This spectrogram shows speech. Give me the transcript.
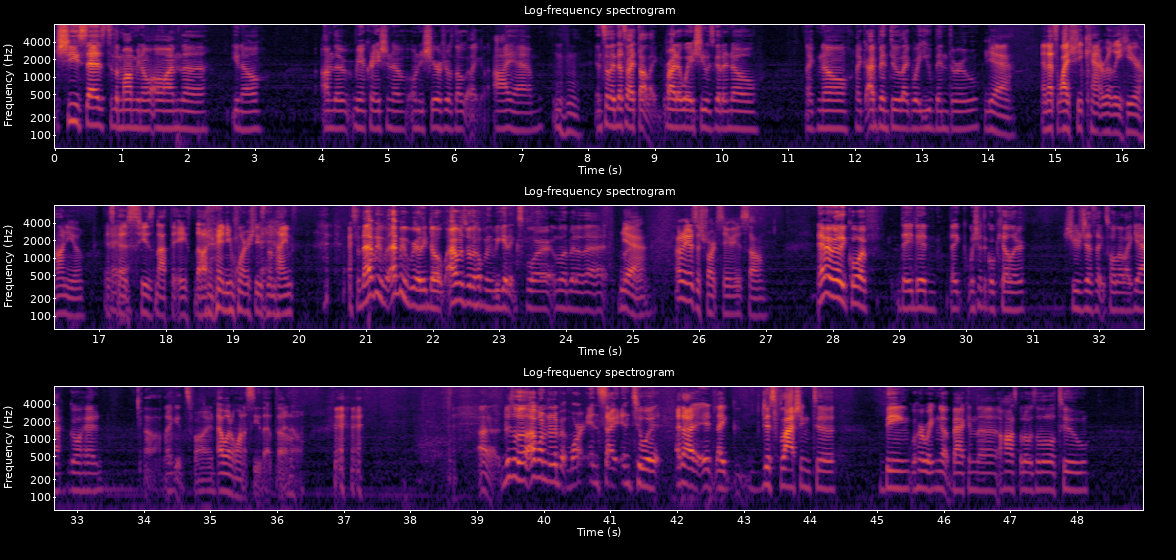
she says to the mom, you know, oh, I'm the, you know, I'm the reincarnation of Oyashiro. She was no like I am. hmm And so like that's why I thought like right away she was gonna know, like no, like I've been through like what you've been through. Yeah, and that's why she can't really hear Hanyu It's Yeah. because she's not the eighth daughter anymore. She's the ninth. So that'd be that'd be really dope. I was really hoping we could explore a little bit of that. Yeah. I mean, it's a short series, so That'd be really cool if they did like we should go kill her. She was just like told her like, yeah, go ahead, oh, like it's fine. I wouldn't want to see that though. I know. I don't know. A little, I wanted a little bit more insight into it. I thought it like just flashing to being her waking up back in the hospital was a little too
